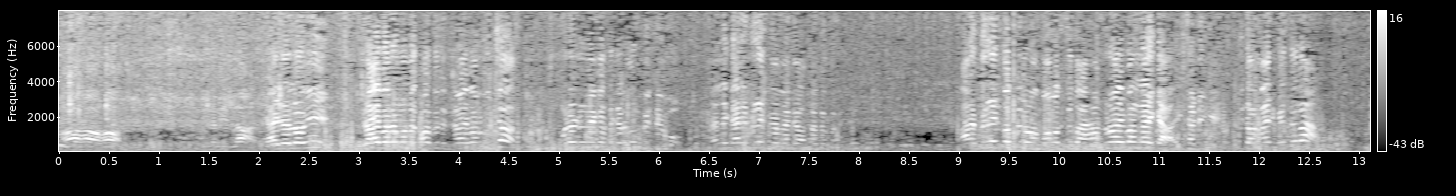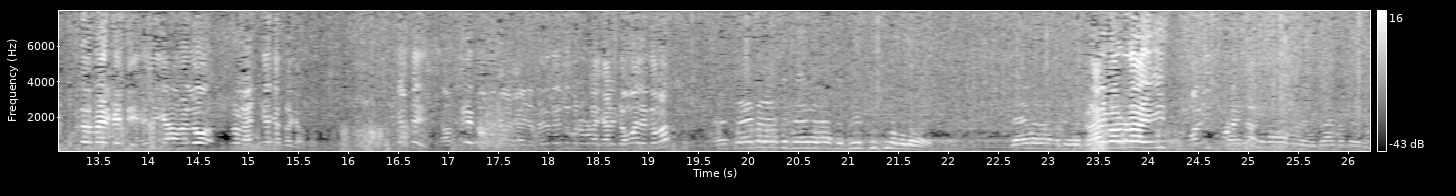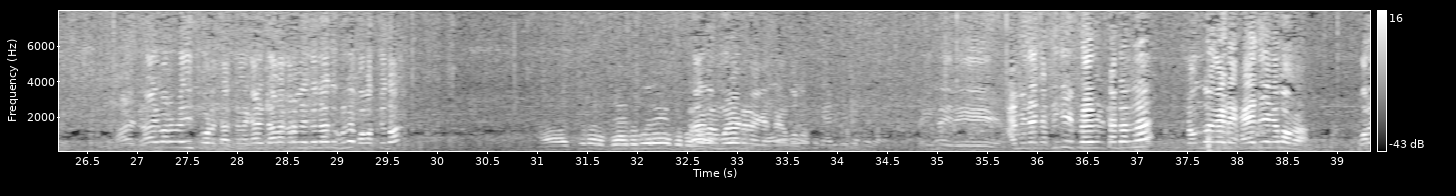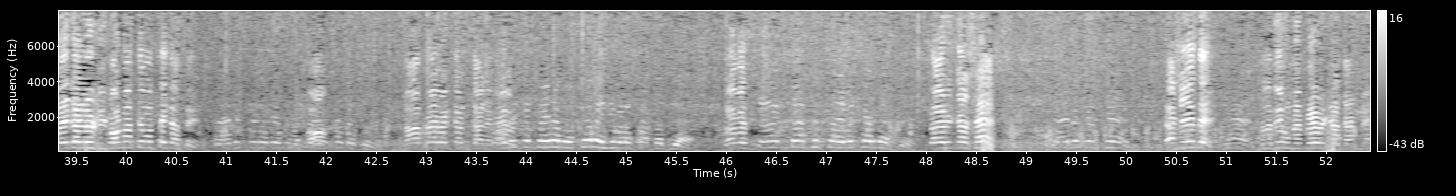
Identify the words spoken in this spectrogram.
হ্যাঁ হ্যাঁ হ্যাঁ ড্রাইভারের মনে খবর করতে ড্রাইভার বুঝছস মনে টনে গেছে কীরকম কিছু তাহলে গাড়ি ব্রেক করে লাগে অত করে আরে ব্রেক করছিল না বলত তো এখন ড্রাইভার নাই কা ইচ্ছা দিকে তুই তার মাইর খেতে না তুই তার মাইর খেতে এলি এখন হলো পুরো রাইট কে গেছে গা ঠিক আছে আর ব্রেক করতে গেলে গাড়ি তাহলে তুই কোনো গাড়ি জমা লিতো না ড্রাইভার আছে ড্রাইভার আছে ব্রেক করছিল মনে হয় ড্রাইভার আছে ড্রাইভার মানে এই স্পটে ড্রাইভার ড্রাইভার আর ড্রাইভার ওরা এই স্পটে যাচ্ছে না। গাড়ি দাঁড়া করে লেতে না তো খুলে বলছে তো ড্রাইভার মরে গেছে, বলো। আমি দেখাচ্ছি কি প্রাইভেট কাটার না? চন্দ্র গাড়ি খাই দিয়ে গেল গা পরে এটা রিভার মারতে মারতে যাচ্ছে না প্রাইভেট কার জানে প্রাইভেট কার বাইরে বসে লাইছে বড় সাতটা দিয়া প্রাইভেট প্রাইভেট কার আছে প্রাইভেট কার শেষ প্রাইভেট কার শেষ দেখুন প্রাইভেট কার জানে।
